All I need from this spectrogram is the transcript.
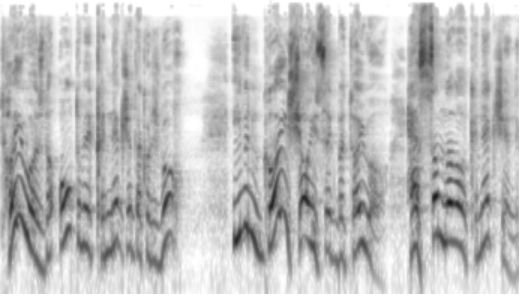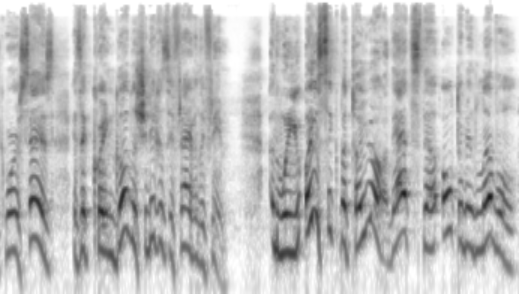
Torah is the ultimate connection to Kodesh Baruch. Even Goy Shoisek B'Torah has some level of connection. The Gemara says it's a Kohen Gadol Shenichas Ifnai and when you're Isaac B'Torah, that's the ultimate level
